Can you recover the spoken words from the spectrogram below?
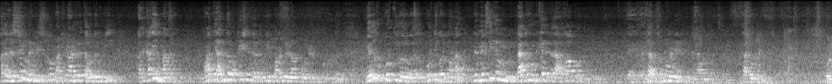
அதை வெஸ்டர்ன் கண்ட்ரிஸுக்கும் மற்ற நாடுகள் தகுந்தபடி அந்த கதையை மாற்றணும் மாற்றி அந்த லொக்கேஷன் தகுந்தபடி படங்கள்லாம் போட்டு எடுத்து கொண்டு வந்து எதுக்கு பொருத்தி வருவது பொருத்தி வருமானால் இந்த மெக்சிகன் பேக்ரவுண்டுக்கு அந்த கதை அழகாக பொருத்தி எடுத்து அதை சொன்னோன்னே தகவல் ஒரு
